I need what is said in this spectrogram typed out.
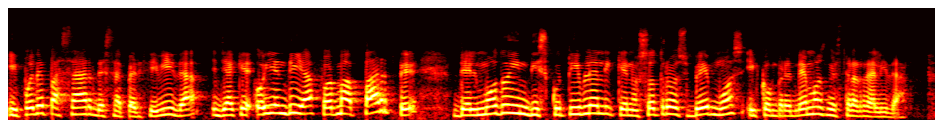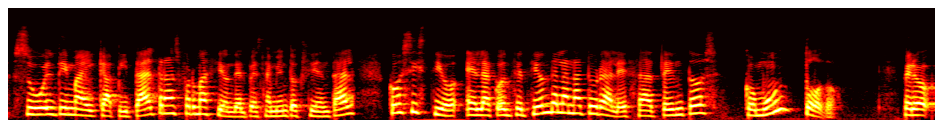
y puede pasar desapercibida, ya que hoy en día forma parte del modo indiscutible en que nosotros vemos y comprendemos nuestra realidad. Su última y capital transformación del pensamiento occidental consistió en la concepción de la naturaleza, atentos, como un todo. Pero,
